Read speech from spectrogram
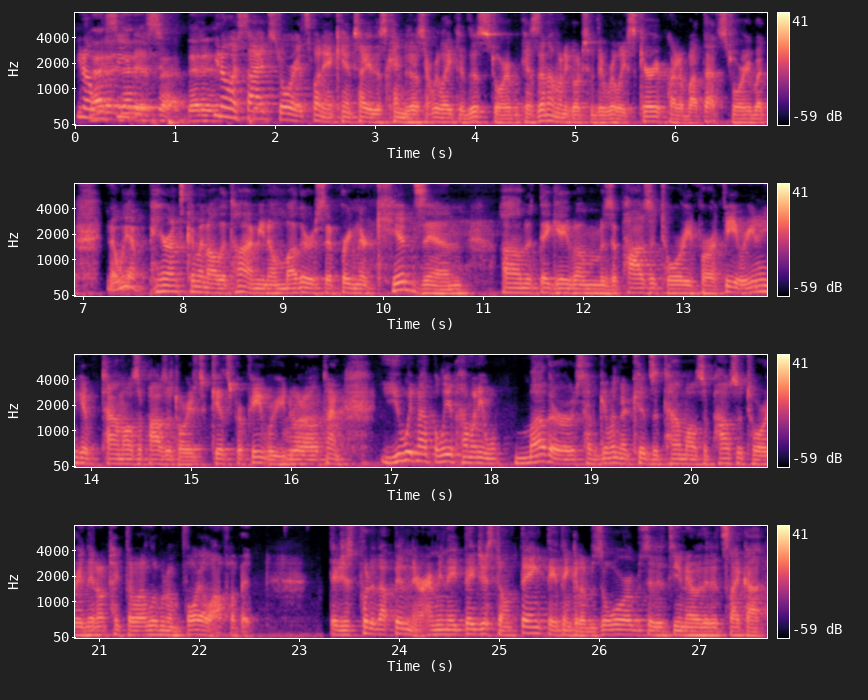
you know that, we see that this. Is, uh, that is, you know, a side story. It's funny. I can't tell you this kind of doesn't relate to this story because then I'm going to go to the really scary part about that story. But you know, we have parents come in all the time. You know, mothers that bring their kids in um, that they gave them a suppository for a fever. You know, you give Tylenol suppositories to kids for fever. You do it all the time. You would not believe how many mothers have given their kids a Tylenol suppository and they don't take the aluminum foil off of it they just put it up in there. I mean, they, they just don't think. They think it absorbs, that it's, you know, that it's like a,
